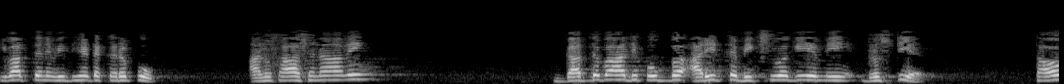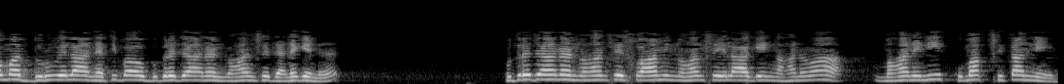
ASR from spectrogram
ඉවත් වෙන විදිහට කරපු අනුශාසනාවෙන් ගද්දපාදි පුබ්බ අරිත්ත භික්ෂුවගේ මේ දෘෂ්ටිය තවමත් දුරු වෙලා නැති බව බුදුරජාණන් වහන්සේ දැනගෙන බුදුරජාණන් වහන්සේ ස්වාමින් වහන්සේලාගෙන් අහනවා මහණෙනි කුමක් සිතන්නේද?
